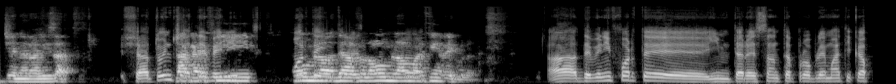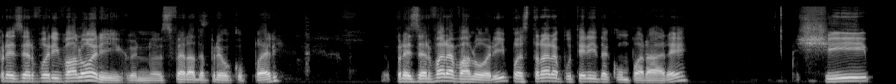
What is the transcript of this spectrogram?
generalizat. Și atunci Dacă a ar fi devenit om foarte la, de la om la om interesant- ar fi în regulă. A devenit foarte interesantă problematica prezervării valorii în sfera de preocupări. Prezervarea valorii, păstrarea puterii de cumpărare și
